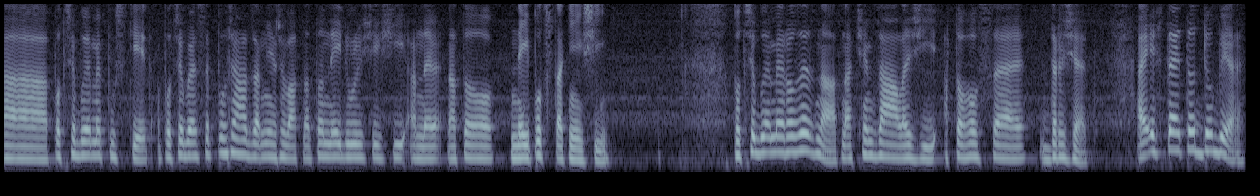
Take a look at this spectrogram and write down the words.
a, potřebujeme pustit a potřebujeme se pořád zaměřovat na to nejdůležitější a ne, na to nejpodstatnější. Potřebujeme rozeznat, na čem záleží a toho se držet. A i v této době,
